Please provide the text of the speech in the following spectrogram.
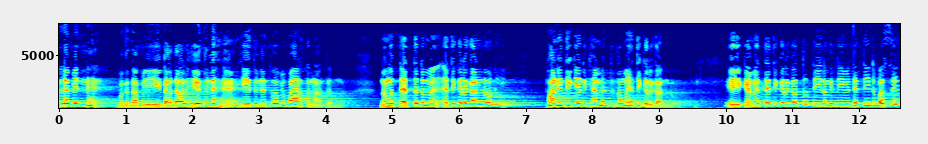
ලැබෙන්නේ වක අපි ඊට අඩාල් හේතු නැහැ හේතු නැතුව අපි පාර්ථනා කරන. නමුත් ඇත්තටම ඇතිකර ගණ්ඩෝනි පනිදි කියන කැමැත්ත තම ඇතිකර ගණ්ඩෝ. ඒ කැමැත් ඇතිකරගත්ත ඊළඟ ජීවිත ඊට පස්සේ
